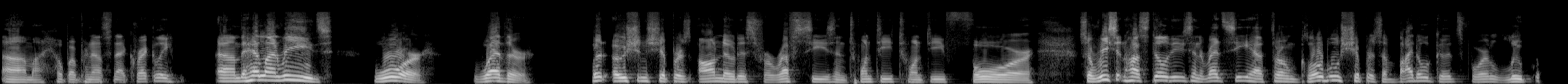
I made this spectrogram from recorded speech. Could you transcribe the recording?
Um, I hope I'm pronouncing that correctly. Um, the headline reads War, Weather, put ocean shippers on notice for rough seas in 2024. So, recent hostilities in the Red Sea have thrown global shippers of vital goods for a loop,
